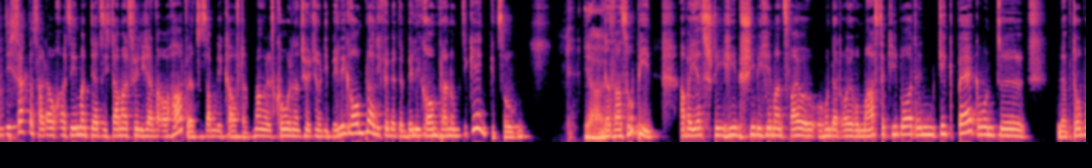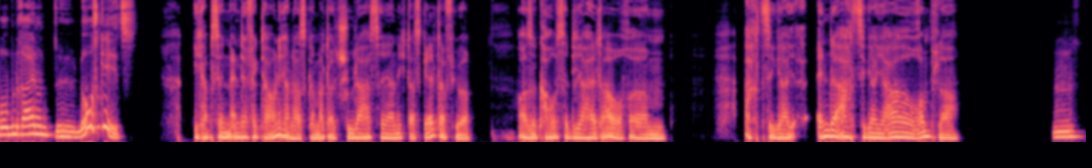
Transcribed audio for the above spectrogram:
Und ich sag das halt auch als jemand, der sich damals für dich einfach auch Hardware zusammengekauft hat. Mangels Kohle natürlich nur die Billigraumplan. Ich bin mit dem Billigraumplan um die Gegend gezogen. Ja. Und das war supi. Aber jetzt schiebe schieb ich jemand 200 Euro Master Keyboard in Gigbag und äh, Laptop oben rein und äh, los geht's. Ich habe es im Endeffekt auch nicht anders gemacht. Als Schüler hast du ja nicht das Geld dafür. Also kaufst du dir halt auch ähm, 80er, Ende 80er Jahre Rompler. Mhm.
